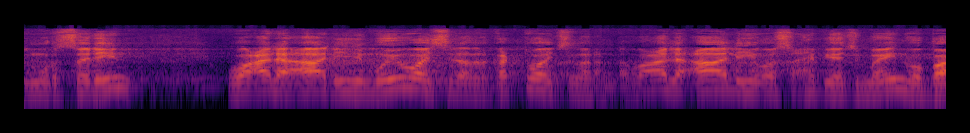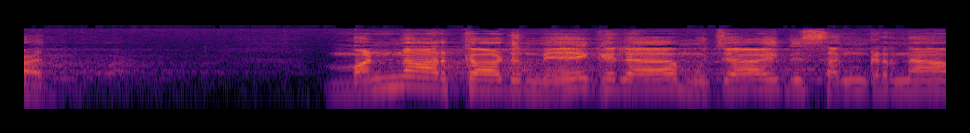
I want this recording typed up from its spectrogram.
മുർസലീൻ ആലിഹി മണ്ണാർക്കാട് മേഖല മുജാഹിദ് സംഘടനാ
